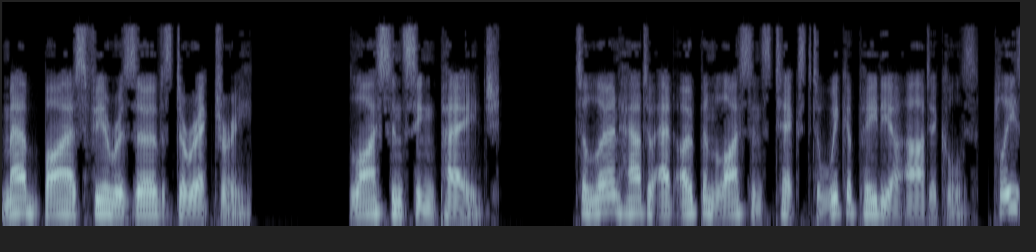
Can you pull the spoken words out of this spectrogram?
MAB Biosphere Reserves Directory. Licensing page. To learn how to add open license text to Wikipedia articles, please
